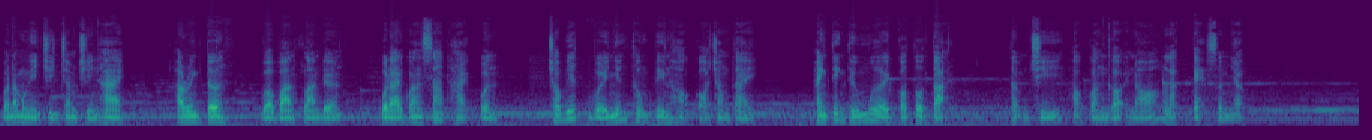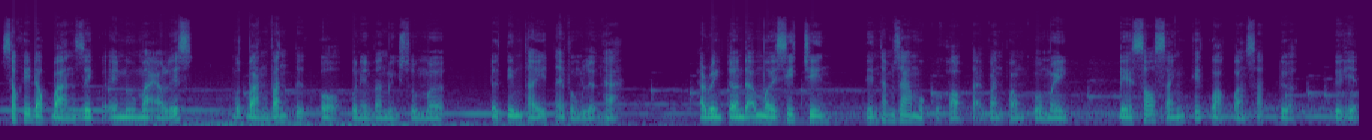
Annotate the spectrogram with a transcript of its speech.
Vào năm 1992, Harrington và Van Flandern của Đài quan sát Hải quân cho biết với những thông tin họ có trong tay, hành tinh thứ 10 có tồn tại, thậm chí họ còn gọi nó là kẻ xâm nhập. Sau khi đọc bản dịch của Enuma elis một bản văn tự cổ của nền văn minh Sumer được tìm thấy tại vùng Lưỡng Hà, Harrington đã mời Sitchin đến tham gia một cuộc họp tại văn phòng của mình để so sánh kết quả quan sát được từ hiện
